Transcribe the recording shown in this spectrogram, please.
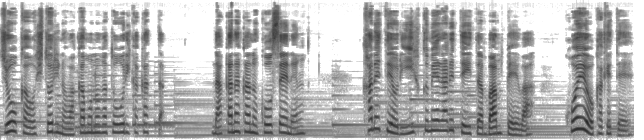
城下を一人の若者が通りかかった。なかなかの好青年。かねてより言い含められていた万兵は、声をかけて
